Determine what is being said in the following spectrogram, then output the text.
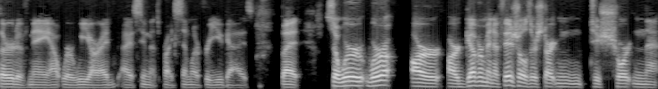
3rd of May out where we are. I, I assume that's probably similar for you guys. But so we're we're our our government officials are starting to shorten that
